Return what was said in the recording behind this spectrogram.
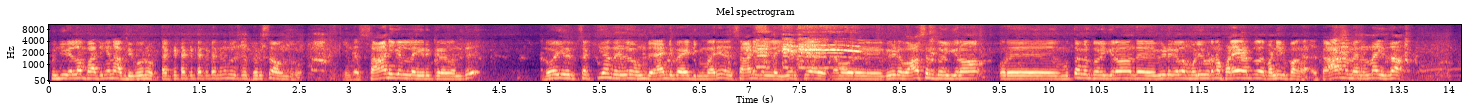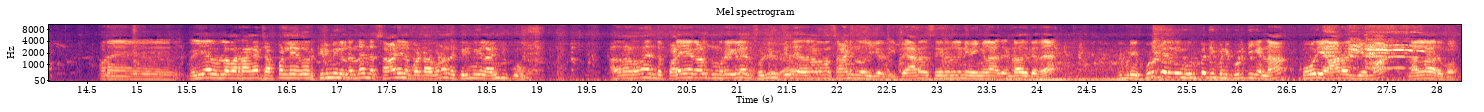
குஞ்சுகள்லாம் பார்த்தீங்கன்னா அப்படி வரும். டக்கு டக்கு டக்கு டக்குன்னு கொஞ்சம் பெருசாக வந்துடும் இந்த சாணிகளில் இருக்கிற வந்து நோய் எதிர்ப்பு சக்தியும் அந்த இதில் உண்டு. ஆன்டிபயோட்டிக் மாதிரி அது சாணிகளில் இயற்கையாக நம்ம ஒரு வீடு வாசல் துவைக்கிறோம் ஒரு முத்தங்கள் துவைக்கிறோம் அந்த வீடுகள்லாம் மொழி விடணும் பழைய காலத்தில் பண்ணியிருப்பாங்க அது காரணம் என்னென்னா இதுதான். ஒரு வெளியால் உள்ள வர்றாங்க சப்பல்ல ஏதோ ஒரு கிருமிகள் இருந்தால் இந்த சாணியில் பட்டா கூட அந்த கிருமிகள் அழிஞ்சு போகும். அதனால தான் இந்த பழைய காலத்து முறைகளை சொல்லி வைக்கிறது அதனால தான் சாணி நோய்க்கிறது? இப்போ யாரும் செய்யறதுலன்னு வைங்களா அது ரெண்டாவது கதை. இப்படி புழுக்கள் நீங்கள் உற்பத்தி பண்ணி கொடுத்தீங்கன்னா கோழி ஆரோக்கியமாக நல்லா இருக்கும்.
